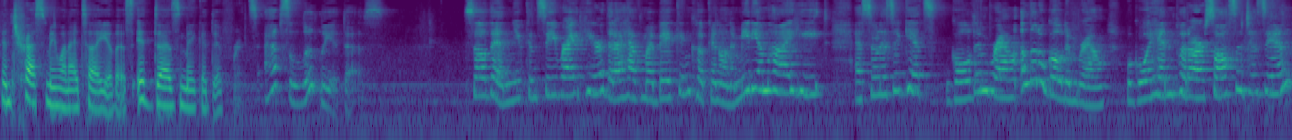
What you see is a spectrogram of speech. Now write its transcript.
And trust me when I tell you this, it does make a difference. Absolutely, it does. So then you can see right here that I have my bacon cooking on a medium high heat. As soon as it gets golden brown, a little golden brown, we'll go ahead and put our sausages in.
